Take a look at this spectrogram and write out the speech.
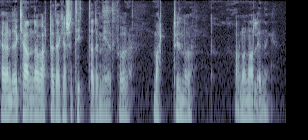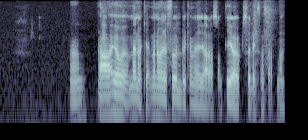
Jag vet inte, det kan ha varit att jag kanske tittade mer på Martin då. Av någon anledning. Ja, ja jo, men okej. Men om man är full då kan man ju göra sånt. Det gör också liksom så att man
